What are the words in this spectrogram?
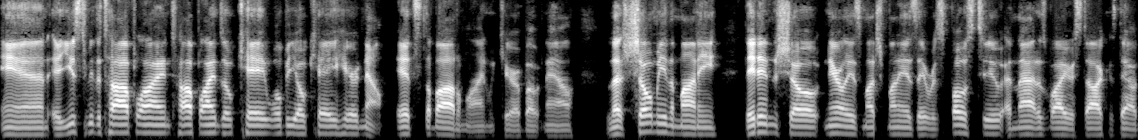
and it used to be the top line top line's okay we'll be okay here no it's the bottom line we care about now let's show me the money they didn't show nearly as much money as they were supposed to, and that is why your stock is down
